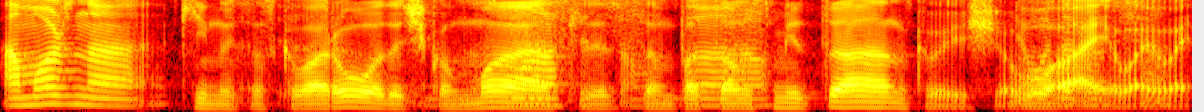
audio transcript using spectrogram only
а можно... Кинуть на сковородочку, маслицем, потом да. сметанку еще. Вай, вот вай, вай.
